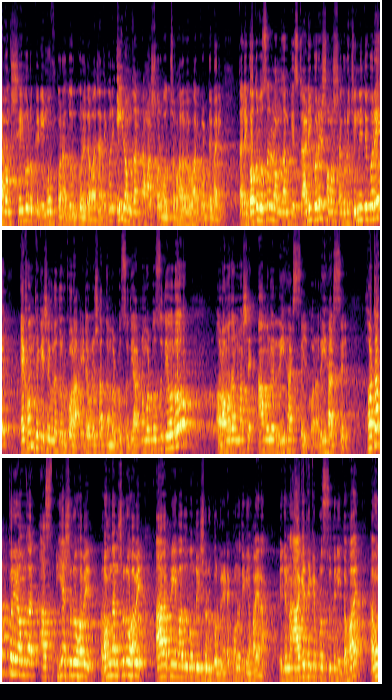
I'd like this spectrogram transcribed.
এবং সেগুলোকে রিমুভ করা, দূর করে দেওয়া, যাতে করে এই রমজানটা আমার সর্বোচ্চ ভালো ব্যবহার করতে পারি। তাহলে গত বছর রমজানকে স্টাডি করে, সমস্যাগুলো চিহ্নিত করে, এখন থেকে সেগুলো দূর করা। এটা হলো সাত নম্বর প্রস্তুতি। আট নম্বর প্রস্তুতি হলো রমাদান মাসে আমলের রিহার্সেল করা রিহার্সেল হঠাৎ করে রমজান ইয়ে শুরু হবে, রমজান শুরু হবে, আর আপনি এবাদতবন্দি শুরু করবেন। এটা কোনোদিনই হয় না। এই জন্য আগে থেকে প্রস্তুতি নিতে হয় এবং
